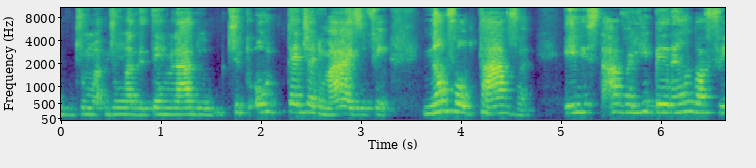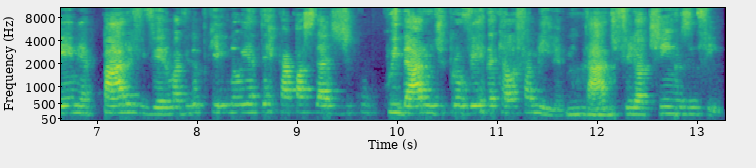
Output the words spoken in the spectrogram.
de, uma, de uma determinado tipo, ou até de animais, enfim, não voltava, ele estava liberando a fêmea para viver uma vida, porque ele não ia ter capacidade de cuidar ou de prover daquela família, tá? uhum. tá? De filhotinhos, enfim.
